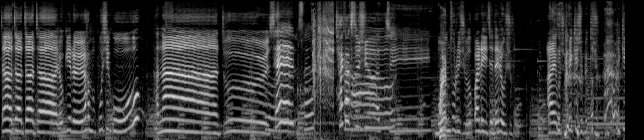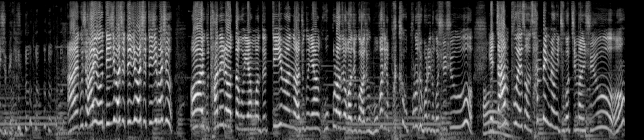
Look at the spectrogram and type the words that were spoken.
자자자자 여기를 한번 보시고. 하나 둘셋. 같이. 뭔 소리슈? 빨리 이제 내려오슈 아이고 슈 비키슈 비키슈. 비키슈 비키슈. 아이고 슈 아유 뛰지 마슈 뛰지 마슈 뛰지 마슈 아이고 다 내려왔다고 이 양반들. 뛰면 아주 그냥 고꾸라져가지고 아주 모가지가 팍 하고 부러져 버리는 거 슈슈. 이게 점프에선 300명이 죽었지만 슈 어?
